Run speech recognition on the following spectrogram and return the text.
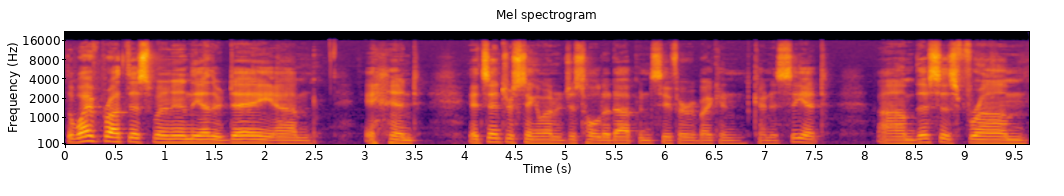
The wife brought this one in the other day, um, and it's interesting. I want to just hold it up and see if everybody can kind of see it. Um, this is from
